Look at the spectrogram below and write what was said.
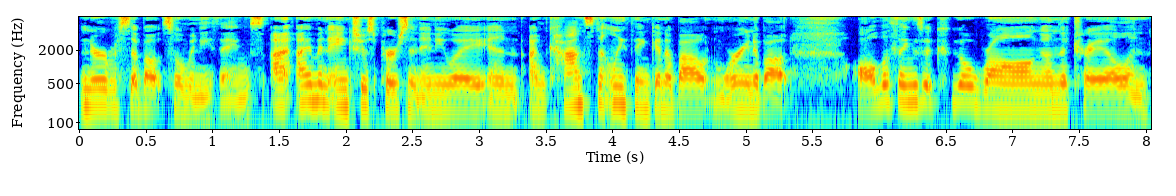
nervous about so many things. I, am an anxious person anyway, and I'm constantly thinking about and worrying about all the things that could go wrong on the trail. And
